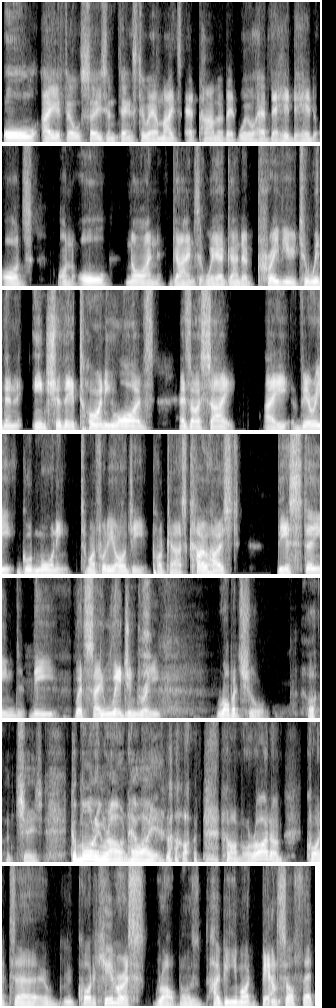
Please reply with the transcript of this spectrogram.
all AFL season thanks to our mates at Palmerbet. We'll have the head to head odds on all nine games that we are going to preview to within an inch of their tiny lives. As I say, a very good morning to my Footyology podcast co host, the esteemed, the let's say legendary Robert Shaw. Oh, jeez. Good morning, Rowan. How are you? oh, I'm all right. I'm quite uh, quite humorous, Rob. I was hoping you might bounce off that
